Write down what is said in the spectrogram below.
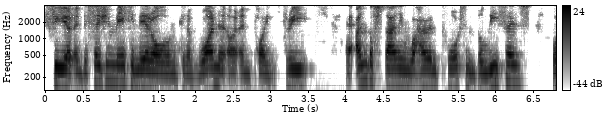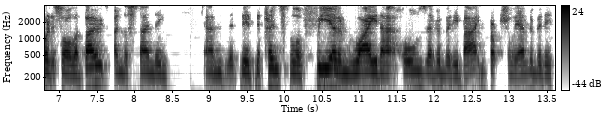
fear and decision making. They're all in kind of one in point three. Uh, understanding how important belief is, what it's all about, understanding um, the, the principle of fear and why that holds everybody back, virtually everybody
